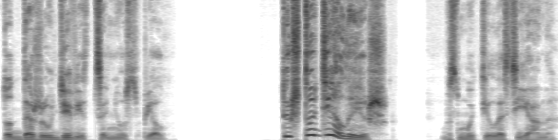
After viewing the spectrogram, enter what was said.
Тот даже удивиться не успел. «Ты что делаешь?» — возмутилась Яна.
